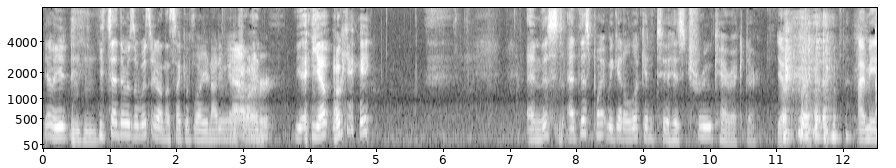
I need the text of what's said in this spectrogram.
Yeah, but you, Mhm. you said there was a wizard on the second floor. You're not even gonna Yeah, try. whatever. And, yeah. Yep. Okay. And this, at this point, we get a look into his true character. Yep. I mean,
